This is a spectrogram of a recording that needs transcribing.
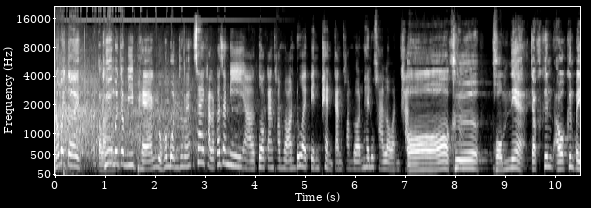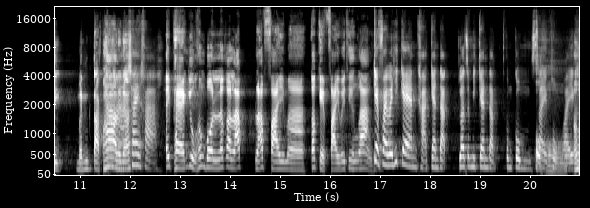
น้องใบเตย อันตรายคือมันจะมีแผงอยู่ข้างบนใช่ไหมใช่ค่ะ แล้วก็จะมีอ่าตัวกันความร้อนด้วยเป็นแผ่นกันความร้อนไม่ให้ลูกค้าร้อนค่ะอ๋อ คือผมเนี่ยจะขึ้นเอาขึ้นไปเหมือนตากผ้าเลยนะ ใช่ค่ะ ไอ้แผงอยู่ข้างบนแล้วก็รับรับไฟมา ก็เก็บไฟไว้ที่ข้างล่าง เก็บไฟไว้ที่แกนค่ะ แกนดัดเราจะมีแกนดัดกลมๆใส่ผมไว้อ๋อ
